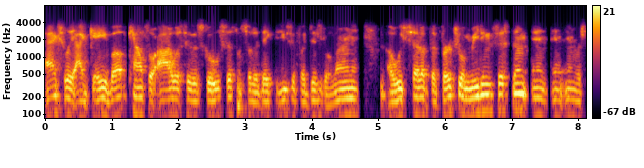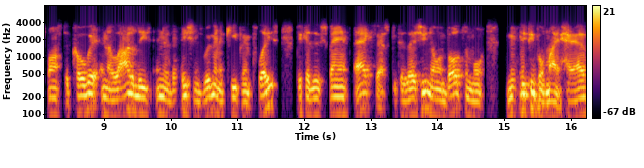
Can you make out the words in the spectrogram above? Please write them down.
Actually, I gave up council hours to the school system so that they could use it for digital learning. Uh, we set up the virtual meeting system in, in, in response to COVID. And a lot of these innovations we're going to keep in place because it expands access. Because as you know, in Baltimore, many people might have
